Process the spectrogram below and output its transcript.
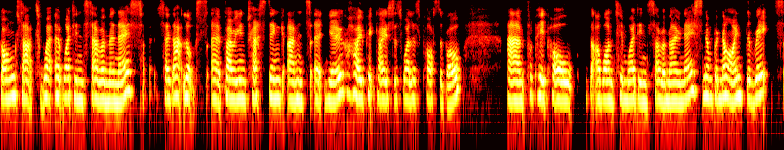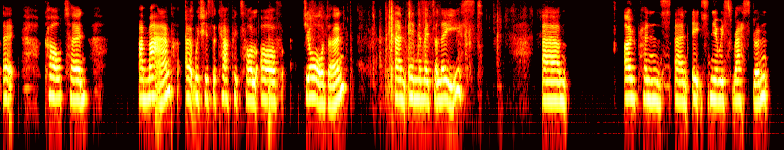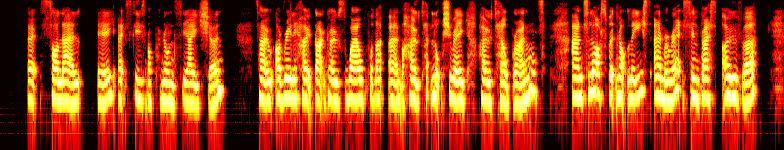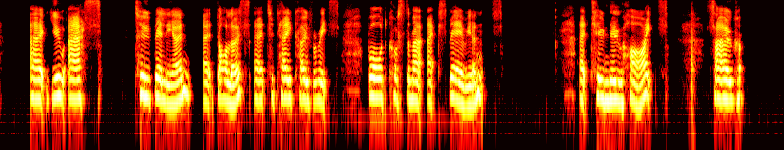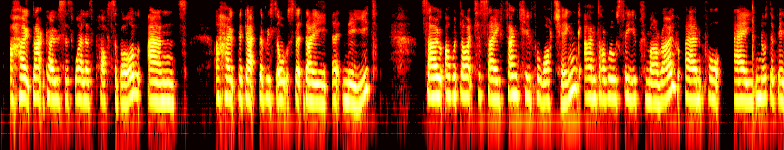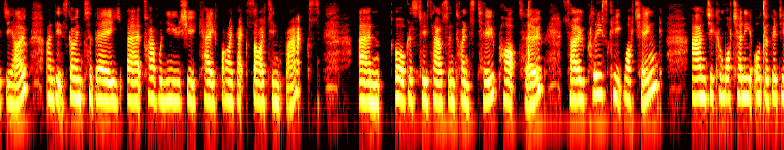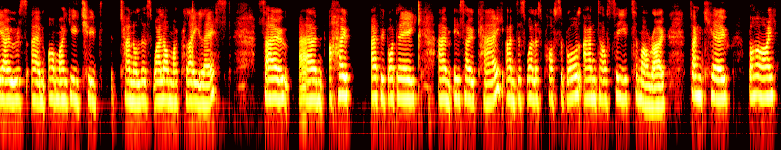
gongs at, we at wedding ceremonies. So that looks uh, very interesting and uh, new. Hope it goes as well as possible um, for people that are wanting wedding ceremonies. Number nine the Ritz at Carlton Amman uh, which is the capital of Jordan um, in the Middle East um, opens um, its newest restaurant at Solel, excuse my pronunciation. So I really hope that goes well for the um, hotel luxury hotel brand. And last but not least, Emirates invest over uh, US 2 billion uh, dollars uh, to take over its board customer experience at two new heights. So I hope that goes as well as possible and I hope they get the results that they uh, need. So I would like to say thank you for watching and I will see you tomorrow um, for another video and it's going to be uh, Travel News UK 5 Exciting Facts. Um, August 2022 part 2 so please keep watching and you can watch any other videos um, on my YouTube channel as well on my playlist. So um, I hope everybody um, is okay and as well as possible and I'll see you tomorrow. Thank you. Bye.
